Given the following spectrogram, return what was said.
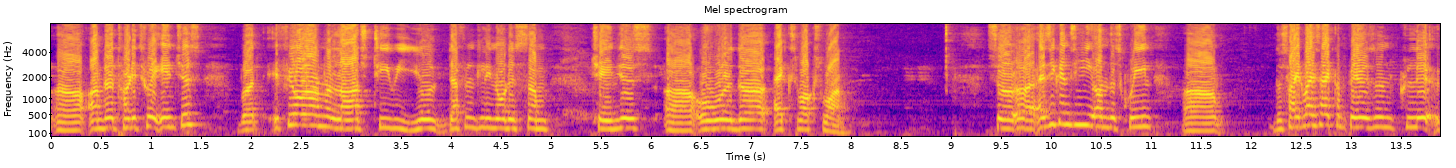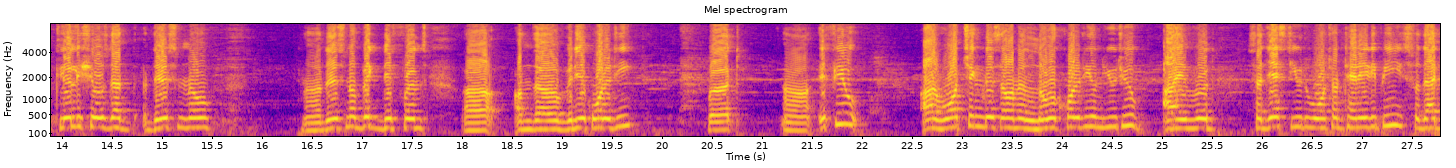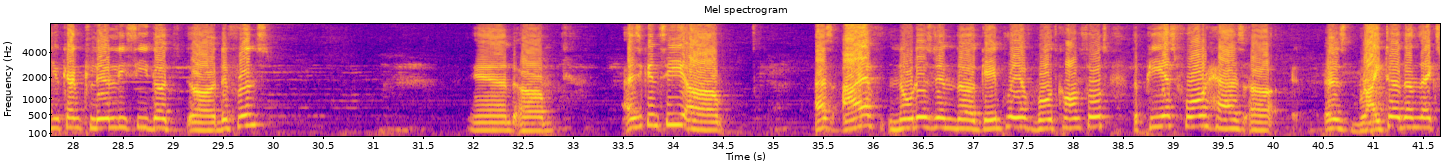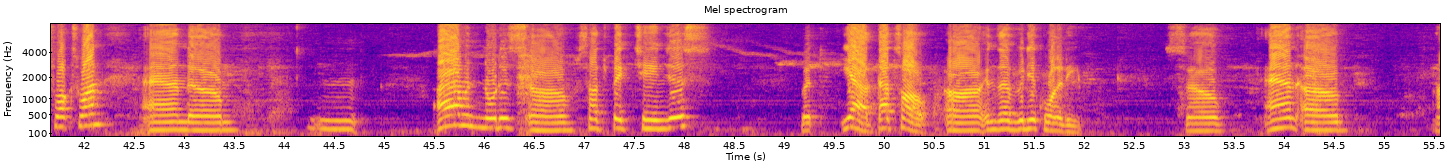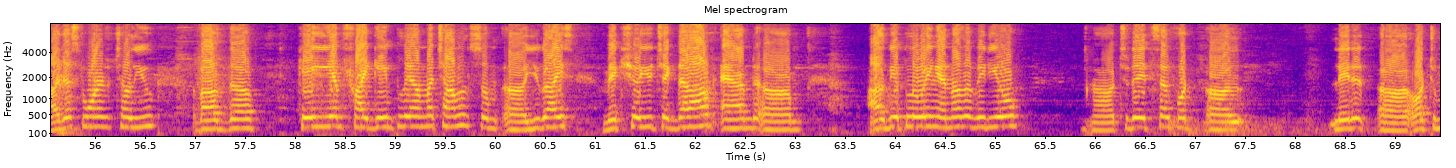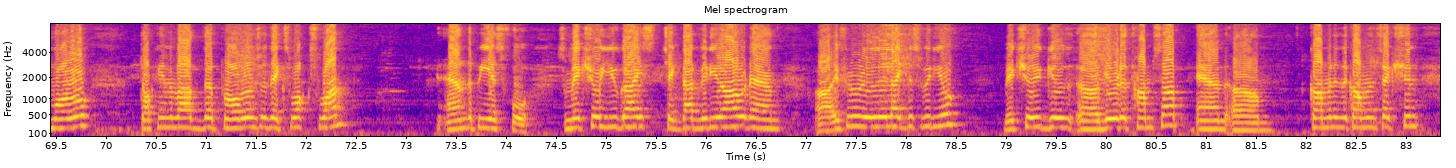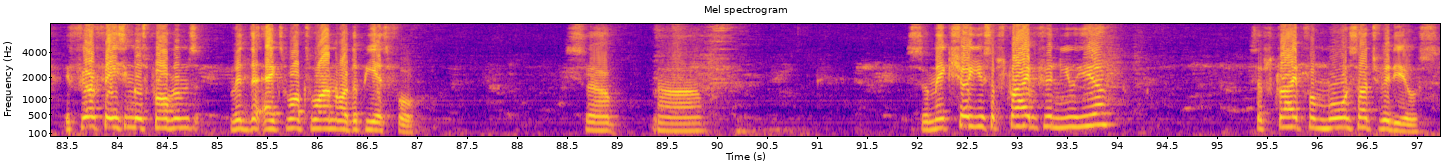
uh, under 33 inches but if you're on a large TV you'll definitely notice some changes uh, over the Xbox One. So as you can see on the screen the side-by-side -side comparison cle clearly shows that there's no uh, there's no big difference uh, on the video quality. But uh, if you are watching this on a lower quality on YouTube I would suggest you to watch on 1080p so that you can clearly see the uh, difference. And um, as you can see uh, as I have noticed in the gameplay of both consoles the PS4 has uh, is brighter than the Xbox One. And um, mm, I haven't noticed uh, such big changes. But yeah that's all uh, in the video quality. So and uh, I just wanted to tell you about the KEM Strike gameplay on my channel. So uh, you guys make sure you check that out. And um, I'll be uploading another video uh, today itself or uh, later or tomorrow talking about the problems with Xbox One and the PS4 so make sure you guys check that video out and uh, if you really like this video make sure you give uh, give it a thumbs up and um, comment in the comment section if you're facing those problems with the Xbox One or the PS4 so uh, so make sure you subscribe if you're new here. Subscribe for more such videos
